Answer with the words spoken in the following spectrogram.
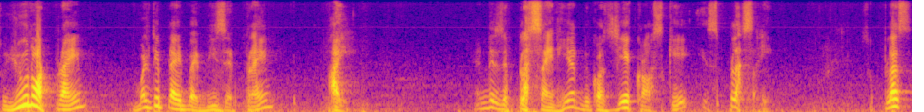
So, u naught prime multiplied by b z prime i and there is a plus sign here because j cross k is plus i. So, plus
